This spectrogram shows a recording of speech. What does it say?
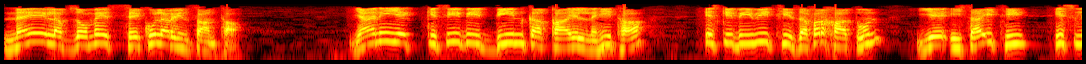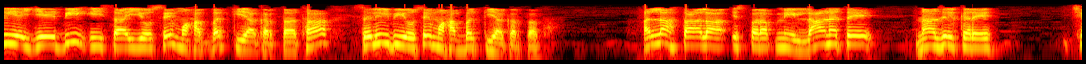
نئے لفظوں میں سیکولر انسان تھا۔ یعنی یہ کسی بھی دین کا قائل نہیں تھا۔ اس کی بیوی تھی ظفر خاتون، یہ عیسائی تھی، اس لیے یہ بھی عیسائیوں سے محبت کیا کرتا تھا سلیبیوں سے محبت کیا کرتا تھا۔ اللہ تعالی اس پر اپنی لانت نازل کرے۔ چھ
